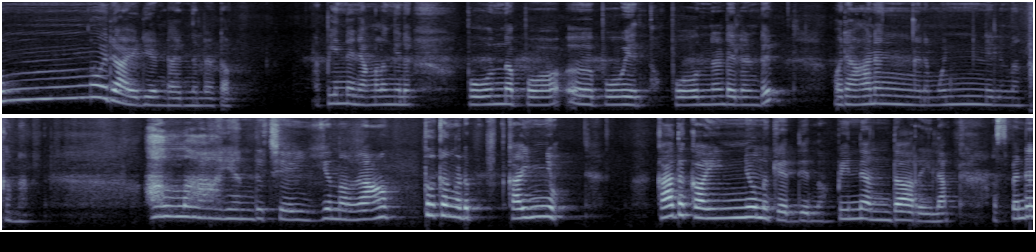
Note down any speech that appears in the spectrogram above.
ഒന്നും ഒരു ഐഡിയ ഉണ്ടായിരുന്നില്ല കേട്ടോ പിന്നെ ഞങ്ങളിങ്ങനെ പോകുന്നപ്പോൾ പോയി പോകുന്നിടയിലുണ്ട് ഒരാനങ്ങനെ മുന്നിൽ നിൽക്കുന്ന. അല്ല എന്ത് ചെയ്യുന്ന? അത്രയ്ക്ക് അങ്ങോട്ട് കഴിഞ്ഞു. കഥ കഴിഞ്ഞു എന്ന് കരുതിയിരുന്നു. പിന്നെ എന്താ അറിയില്ല. ഹസ്ബൻഡ്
